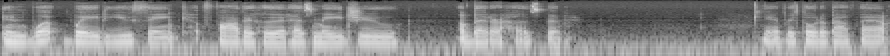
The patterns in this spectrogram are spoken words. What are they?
in what way do you think fatherhood has made you a better husband? You ever thought about that?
